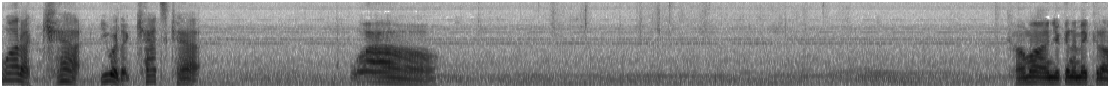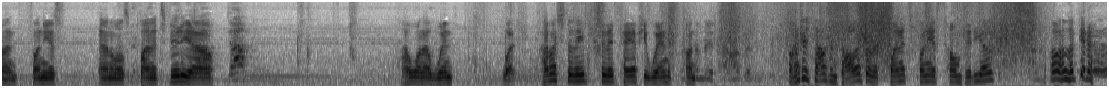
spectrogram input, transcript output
What a cat. You are the cat's cat. Wow. Come on, you're gonna make it on Funniest Animals Planets video. Jump, jump. I wanna win, what? How much do they, do they pay if you win on Hundred thousand. $100,000 on the Planet's Funniest Home Videos? Oh, look at it.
